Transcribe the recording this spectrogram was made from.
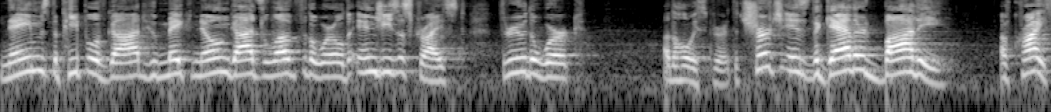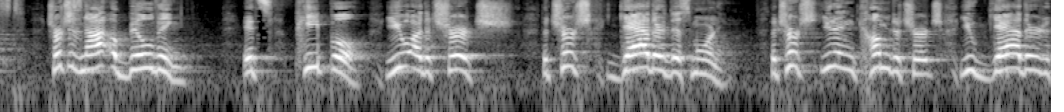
names the people of God who make known God's love for the world in Jesus Christ through the work of the Holy Spirit. The church is the gathered body of Christ. Church is not a building, it's people. You are the church. The church gathered this morning. The church, you didn't come to church, you gathered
